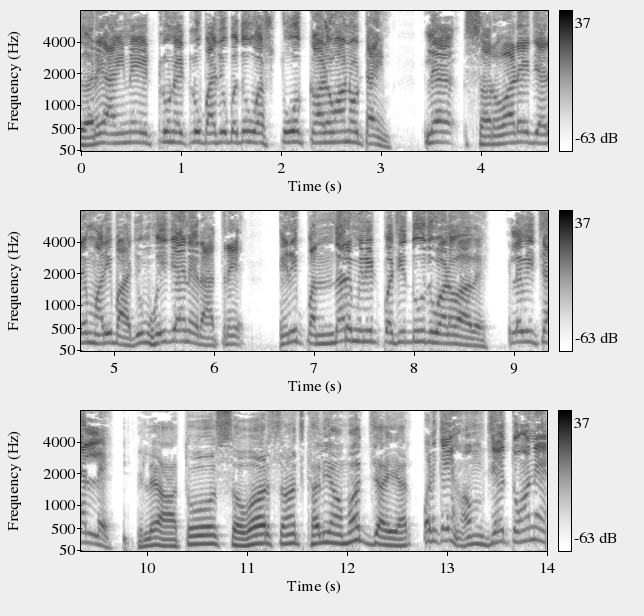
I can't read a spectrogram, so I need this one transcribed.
ઘરે આવીને એટલું ને એટલું બાજુ બધું વસ્તુઓ કળવાનો ટાઈમ. એટલે સરવાળે જ્યારે મારી બાજુમાં હોઈ જાય ને રાત્રે એની પંદર મિનિટ પછી દૂધ વાળવા આવે. એટલે વિચાર લે. એટલે આ તો સવાર સાંજ ખાલી આમ જ જાય યાર. પણ કઈ સમજે તો ને.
